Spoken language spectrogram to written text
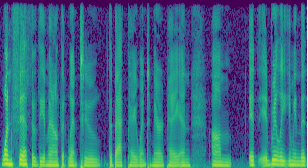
one fifth of the amount that went to the back pay went to merit pay, and um, it, it really, I mean, the,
